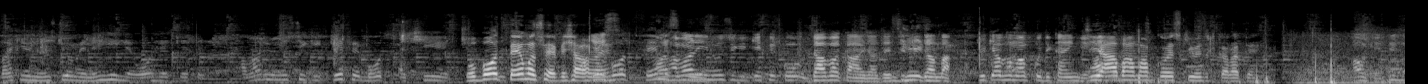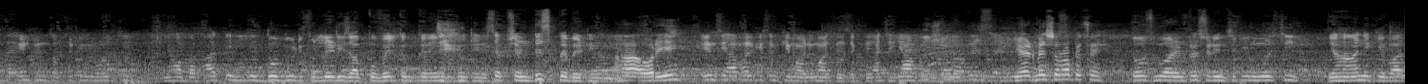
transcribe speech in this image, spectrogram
बाकी यूनिवर्सिटियों में नहीं है वो है कैफ़े हमारी यूनिवर्सिटी की कैफ़े बहुत अच्छी है. वो बहुत फ़ेमस है पेशावर में. बहुत फ़ेमस हमारी यूनिवर्सिटी के कैफ़े को ढाबा कहा जाता है सिटी ढाबा क्योंकि अब हम आपको दिखाएँगे. जी अब हम आपको इसकी विज़िट कराते हैं. Okay this is the entrance of City University यहाँ पर आते ही ये दो ब्यूटीफुल लेडीज़ आपको वेलकम करेंगी जो कि रिसेप्शन डिस्क पे बैठी हुई हैं। हाँ और ये? इनसे आप हर किस्म की मालूम दे सकते हैं। अच्छा यहाँ पर ये एडमिशन ऑफ़िस है? Those who are interested in City University यहाँ आने के बाद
